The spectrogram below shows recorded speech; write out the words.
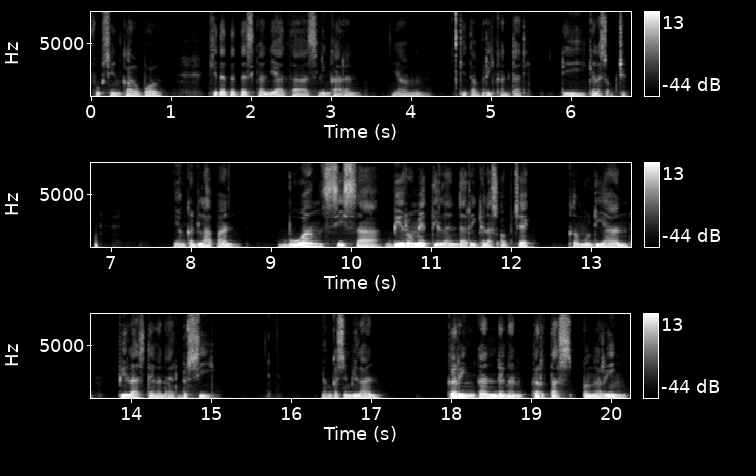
fuksin karbol. Kita teteskan di atas lingkaran yang kita berikan tadi di gelas objek. Yang kedelapan, buang sisa biru metilen dari gelas objek, kemudian bilas dengan air bersih. Yang kesembilan, keringkan dengan kertas pengering.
